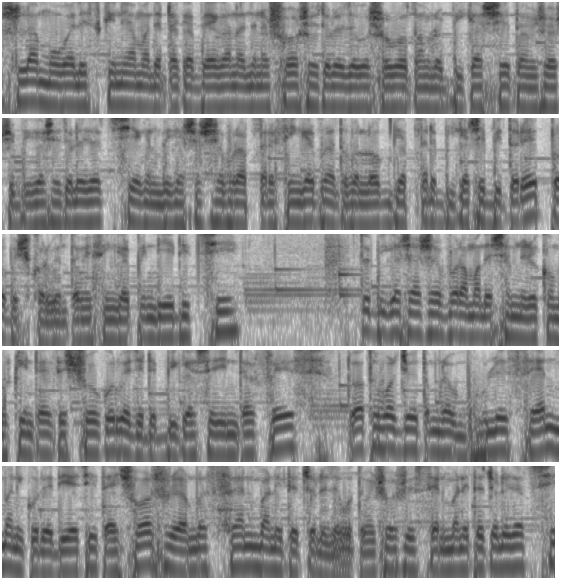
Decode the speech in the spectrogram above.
আসলাম মোবাইল স্ক্রিনে আমাদের টাকা ব্যাগ আনার জন্য সরাসরি চলে যাব। সর্বত আমরা বিকাশে, তো আমি সরাসরি বিকাশে চলে যাচ্ছি। এখন বিকাশ আসার পর আপনারা ফিঙ্গারপ্রিন্ট অথবা লক দিয়ে আপনারা বিকাশের ভিতরে প্রবেশ করবেন। তো আমি ফিঙ্গারপ্রিন্ট দিয়ে দিচ্ছি। তো বিকাশ আসার পর আমাদের সামনে এরকম একটা ইন্টারফেস শো করবে, যেটা বিকাশের ইন্টারফেস তো অথবা যেহেতু আমরা ভুলে সেন্ড মানি করে দিয়েছি, তাই সরাসরি আমরা সেন্ড মানিতে চলে যাব। তো আমি সরাসরি সেন্ড মানিতে চলে যাচ্ছি।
